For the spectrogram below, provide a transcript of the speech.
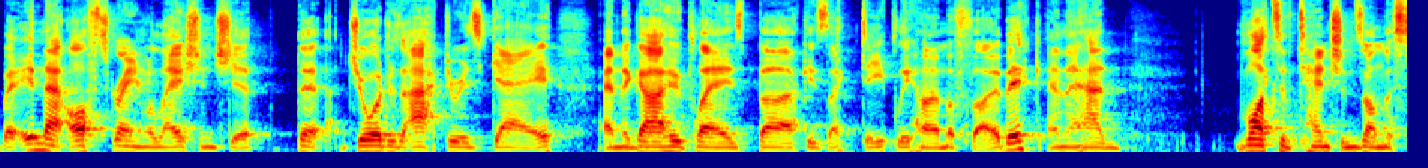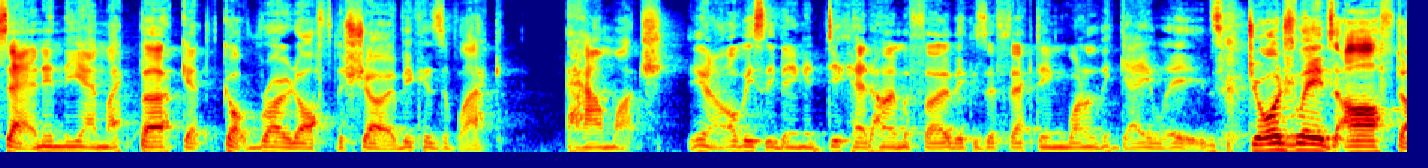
But in that off screen relationship, the George's actor is gay, and the guy who plays Burke is like deeply homophobic, and they had lots of tensions on the set, and in the end, like Burke get, got wrote off the show because of like how much you know, obviously being a dickhead homophobic is affecting one of the gay leads. George leaves after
